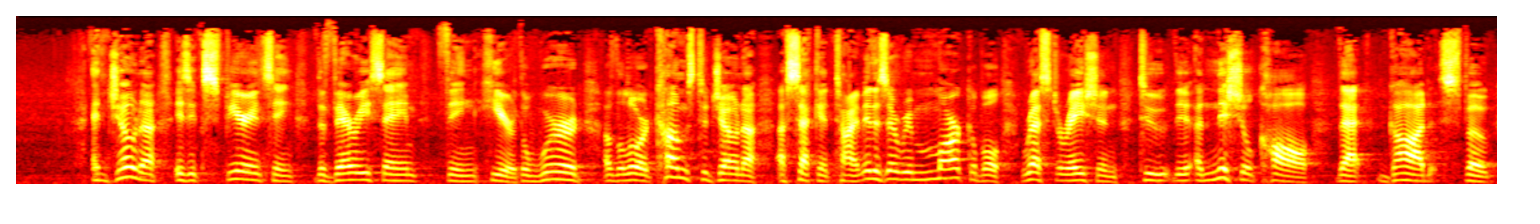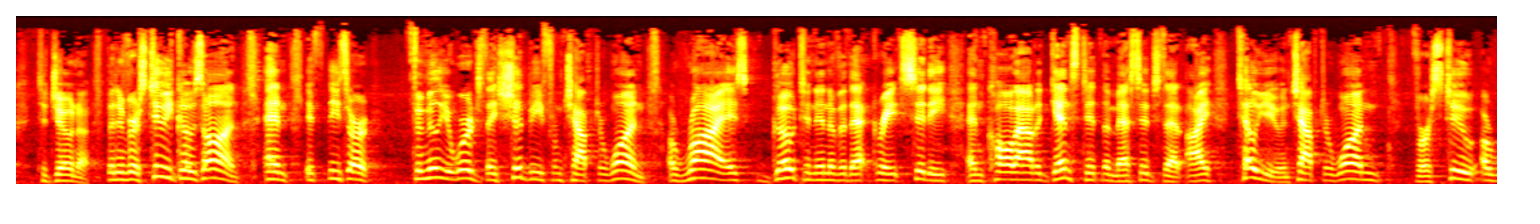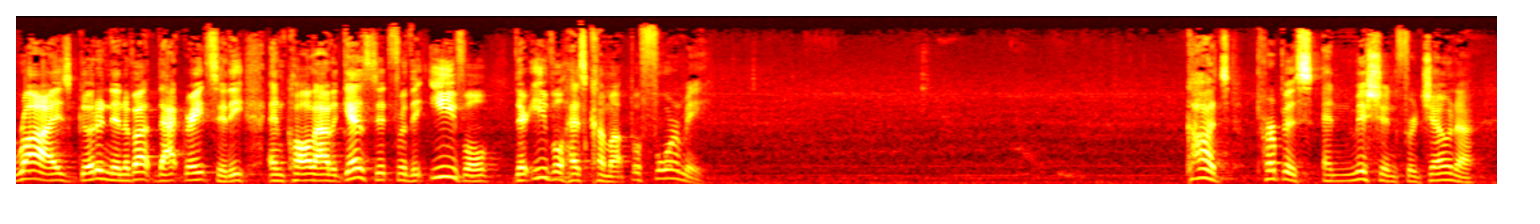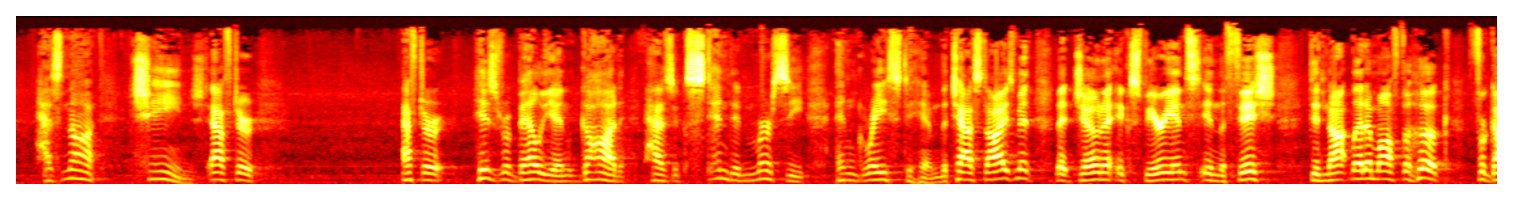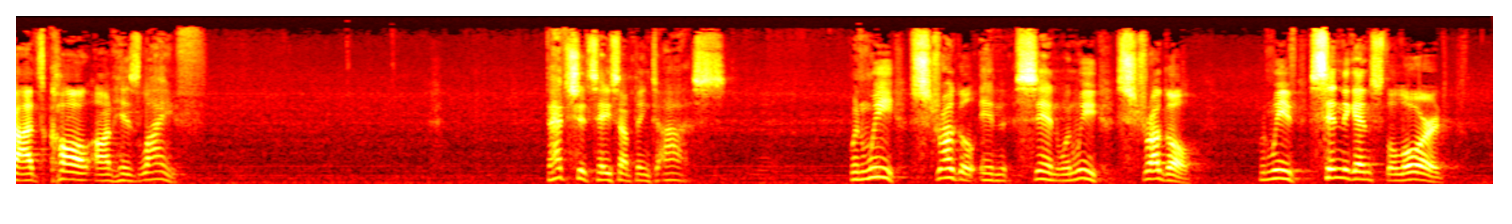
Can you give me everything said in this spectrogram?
And Jonah is experiencing the very same thing here. The word of the Lord comes to Jonah a second time. It is a remarkable restoration to the initial call that God spoke to Jonah. But in verse 2, he goes on, and if these are familiar words, they should be from chapter 1. Arise, go to Nineveh, that great city, and call out against it the message that I tell you. In chapter 1, Verse 2 Arise, go to Nineveh, that great city, and call out against it, for the evil, their evil has come up before me. God's purpose and mission for Jonah has not changed. After, after his rebellion, God has extended mercy and grace to him. The chastisement that Jonah experienced in the fish did not let him off the hook for God's call on his life. That should say something to us. When we struggle in sin, when we struggle, when we've sinned against the Lord,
